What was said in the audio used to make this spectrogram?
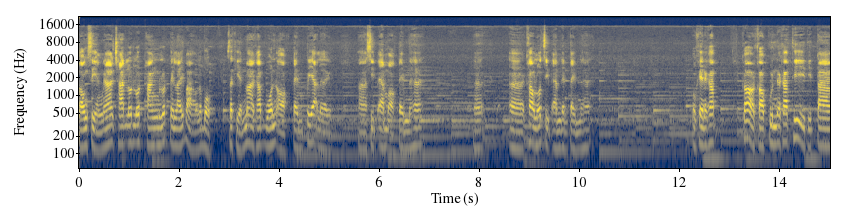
ลองเสี่ยงนะชาร์จรถรถพังรถเป็นไรเปล่าระบบ เสถียรมากครับวนออกเต็มเปี้ยเลยอ่า10แอมป์ออกเต็มนะฮะนะะอ่าเข้ารถ 10 แอมป์เต็มๆนะฮะ โอเคนะครับ ก็ขอบคุณนะครับที่ติดตาม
